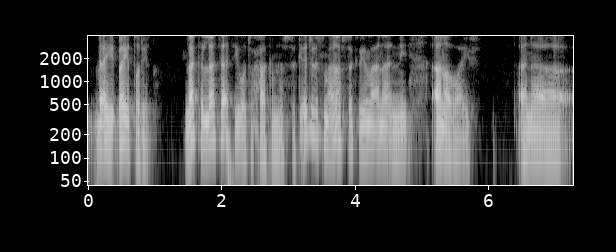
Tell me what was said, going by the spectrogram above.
بأي, بأي طريقة. لكن لا تأتي وتحاكم نفسك. اجلس مع نفسك بمعنى أني أنا ضعيف. أنا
